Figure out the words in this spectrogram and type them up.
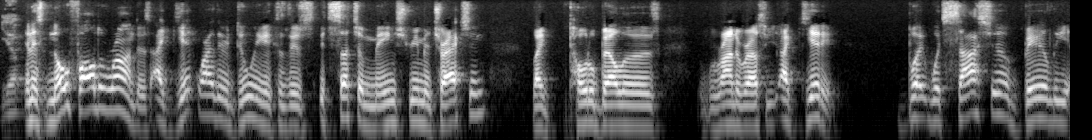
Yep. And it's no fault of Ronda's. I get why they're doing it because there's it's such a mainstream attraction, like Total Bellas, Ronda Rousey. I get it. But with Sasha, Bayley,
